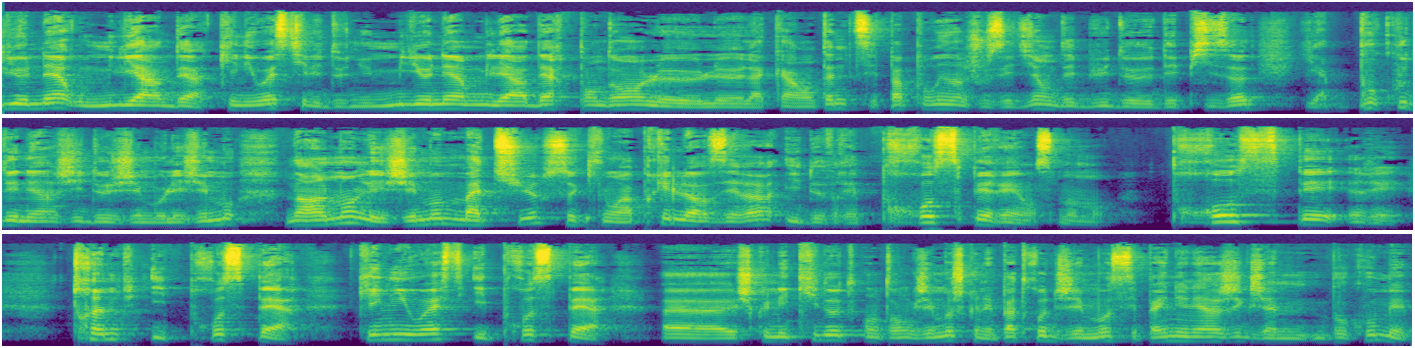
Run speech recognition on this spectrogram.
millionnaires ou milliardaires. Kenny West, il est devenu millionnaire, milliardaire pendant la quarantaine. C'est pas pour rien je vous ai dit en début d'épisode, il y a beaucoup d'énergie de Gémeaux. Les Gémeaux, normalement, les Gémeaux matures, ceux qui ont appris leurs erreurs, ils devraient prospérer en ce moment. Prospérer. Trump, il prospère. Kenny West, il prospère. Euh, je connais qui d'autre en tant que Gémeaux? Je connais pas trop de Gémeaux. C'est pas une énergie que j'aime beaucoup, mais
